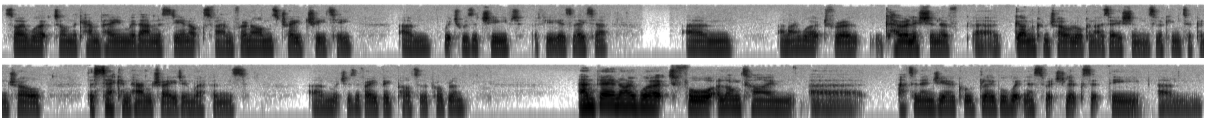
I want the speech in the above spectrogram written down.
So I worked on the campaign with Amnesty and Oxfam for an arms trade treaty, um, which was achieved a few years later. Um, and I worked for a coalition of uh, gun control organisations looking to control the second-hand trade in weapons, um, which is a very big part of the problem. And then I worked for a long time uh, at an NGO called Global Witness, which looks at the um,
